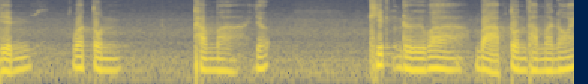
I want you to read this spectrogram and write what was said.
เห็นว่าตนทำมาเยอะ คิดหรือว่าบาปตนทำมาน้อย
